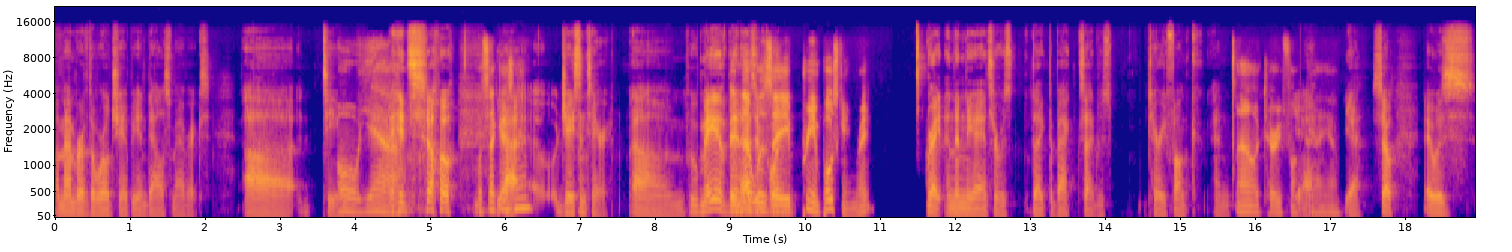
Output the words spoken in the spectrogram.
a member of the world champion Dallas Mavericks uh team. Oh yeah, it's so what's that guy's name? Jason Terry, um, who may have been And that as was important. a pre and post game, right? Right, and then the answer was like the backside was Terry Funk, and Oh, Terry Funk. Yeah. Yeah, yeah. yeah, so it was,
